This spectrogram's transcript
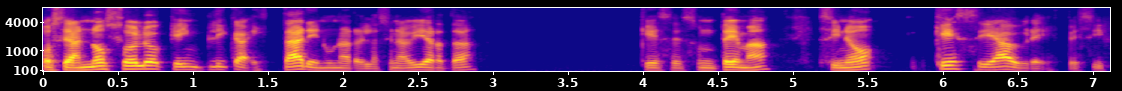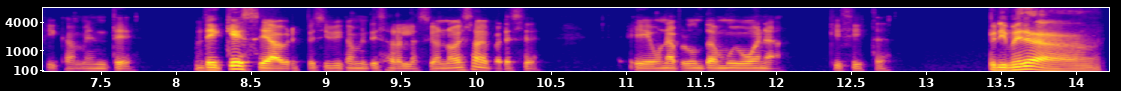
O sea, no solo qué implica estar en una relación abierta, que ese es un tema, sino qué se abre específicamente, de qué se abre específicamente esa relación, ¿no? Esa me parece eh, una pregunta muy buena que hiciste. Primera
